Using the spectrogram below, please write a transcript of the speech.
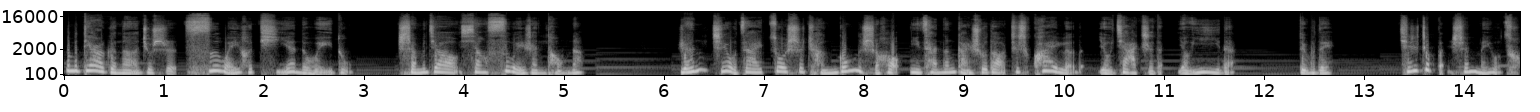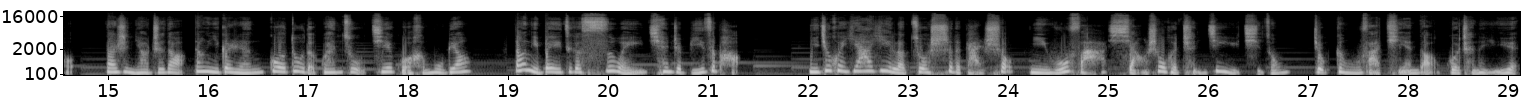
那么第二个呢，就是思维和体验的维度。什么叫向思维认同呢？人只有在做事成功的时候，你才能感受到这是快乐的、有价值的、有意义的，对不对？其实这本身没有错。但是你要知道，当一个人过度的关注结果和目标，当你被这个思维牵着鼻子跑，你就会压抑了做事的感受，你无法享受和沉浸于其中，就更无法体验到过程的愉悦。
